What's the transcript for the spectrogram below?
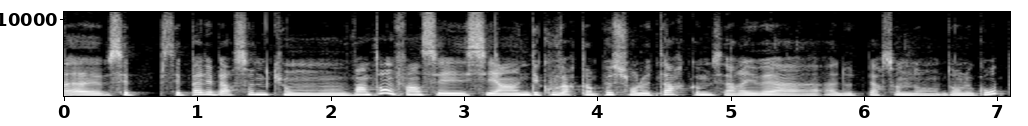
Euh, c'est pas des personnes qui ont 20 ans, enfin, c'est une découverte un peu sur le tard, comme ça arrivait à, d'autres personnes dans, le groupe.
